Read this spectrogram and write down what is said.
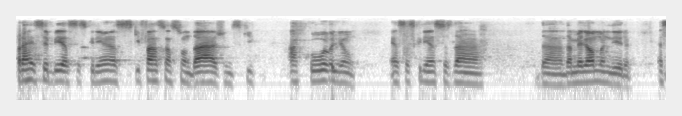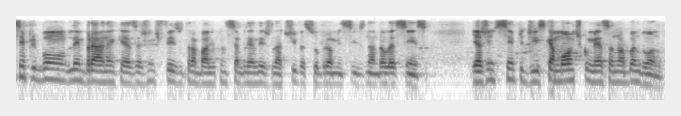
para receber essas crianças, que façam as sondagens, que acolham essas crianças da, da, da melhor maneira. É sempre bom lembrar, né, que a gente fez o trabalho com a Assembleia Legislativa sobre homicídios na adolescência, e a gente sempre diz que a morte começa no abandono.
